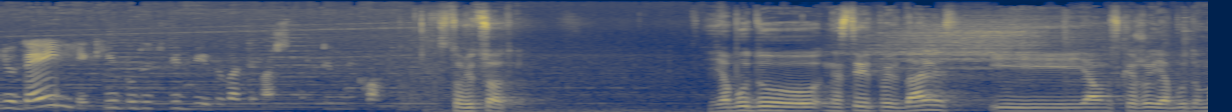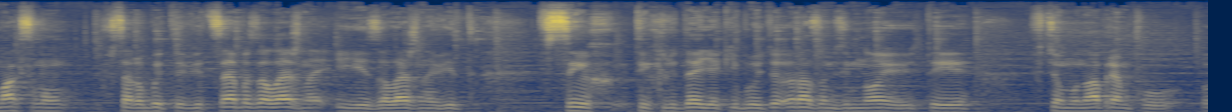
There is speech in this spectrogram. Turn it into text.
людей, які будуть відвідувати ваш спортивний комплекс? Сто відсотків. Я буду нести відповідальність, і я вам скажу, я буду максимум все робити від себе залежне і залежне від всіх тих людей, які будуть разом зі мною йти в цьому напрямку. Е,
